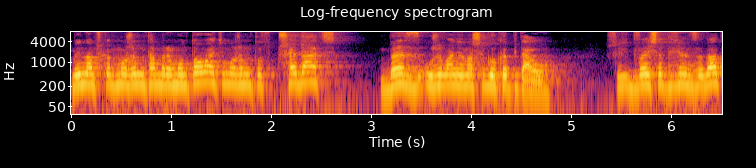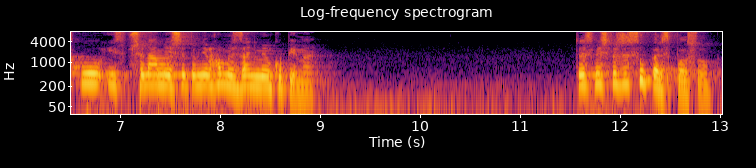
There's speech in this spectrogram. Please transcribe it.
My na przykład możemy tam remontować i możemy to sprzedać bez używania naszego kapitału. Czyli 20 tysięcy zadatku i sprzedamy jeszcze tą nieruchomość, zanim ją kupimy. To jest myślę, że super sposób.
